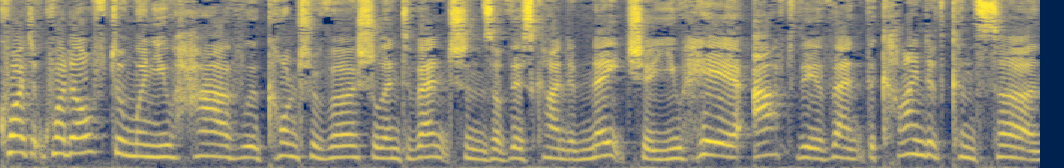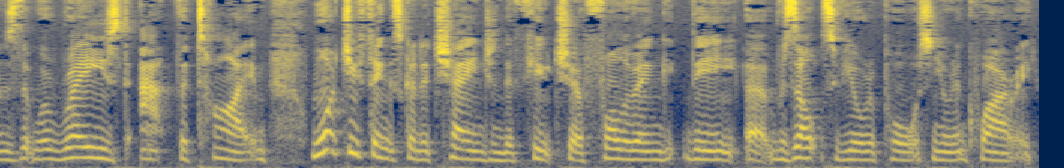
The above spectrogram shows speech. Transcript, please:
Quite, quite often, when you have controversial interventions of this kind of nature, you hear after the event the kind of concerns that were raised at the time. What do you think is going to change in the future following the uh, results of your report and your inquiry?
